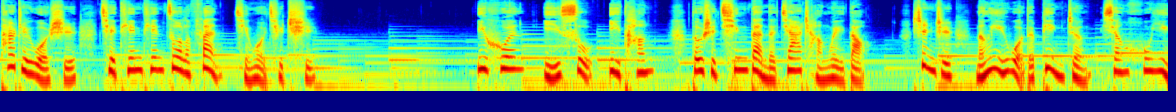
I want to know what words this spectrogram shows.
他追我时却天天做了饭请我去吃。一荤一素一汤，都是清淡的家常味道，甚至能与我的病症相呼应。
